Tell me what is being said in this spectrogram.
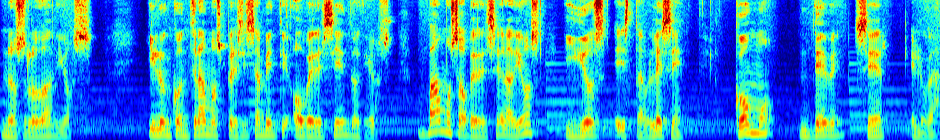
nos lo da Dios y lo encontramos precisamente obedeciendo a Dios. Vamos a obedecer a Dios y Dios establece cómo debe ser el lugar,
